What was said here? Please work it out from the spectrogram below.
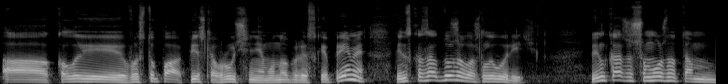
А коли виступав після вручення йому Нобелівської премії, він сказав дуже важливу річ. Він каже, що можна там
